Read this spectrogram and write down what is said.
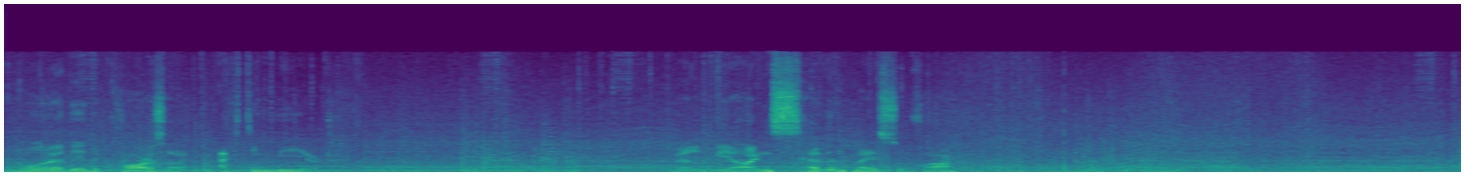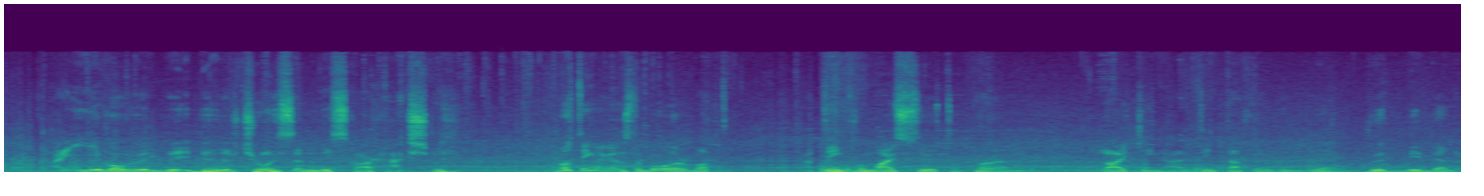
And already the cars are acting weird. Well, we are in 7th place so far. A Evo will be a better choice than this car actually. Nothing against the Bowler, but I think for my suit per liking, I think that will be, would be better.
